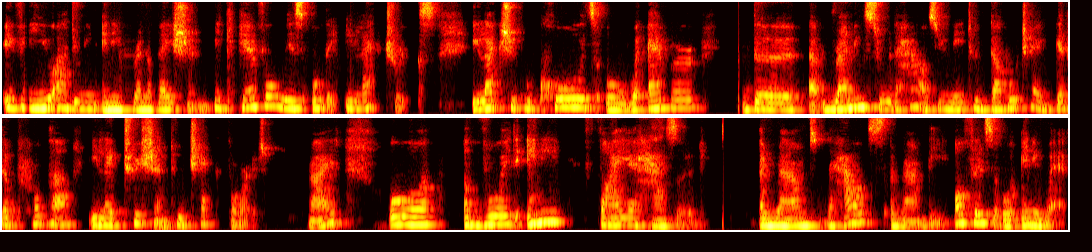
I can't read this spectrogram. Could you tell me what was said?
if you are doing any renovation, be careful with all the electrics, electrical cords or whatever the uh, running through the house. You need to double check, get a proper electrician to check for it, right? Or avoid any fire hazard around the house, around the office, or anywhere.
